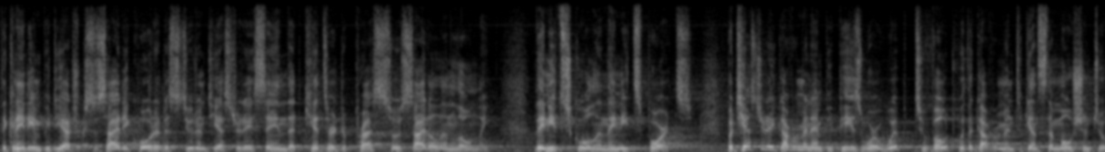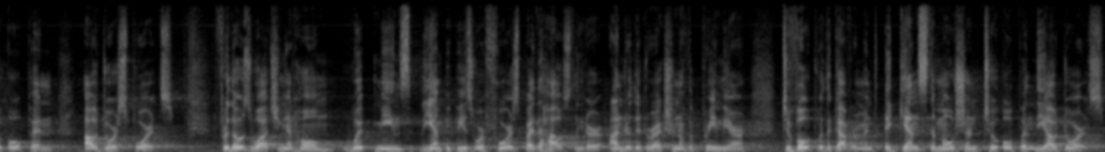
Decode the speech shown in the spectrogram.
The Canadian Pediatric Society quoted a student yesterday saying that kids are depressed, suicidal and lonely. They need school and they need sports. But yesterday, government MPPs were whipped to vote with the government against the motion to open outdoor sports. For those watching at home, whip means the MPPs were forced by the House Leader, under the direction of the Premier, to vote with the government against the motion to open the outdoors.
